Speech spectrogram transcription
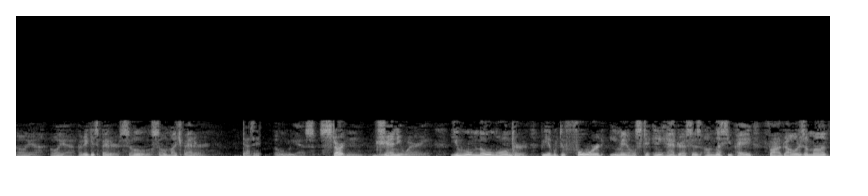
Retarded. Oh yeah, oh yeah. But it gets better. So so much better. Does it? Oh yes. Starting January, you will no longer be able to forward emails to any addresses unless you pay five dollars a month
